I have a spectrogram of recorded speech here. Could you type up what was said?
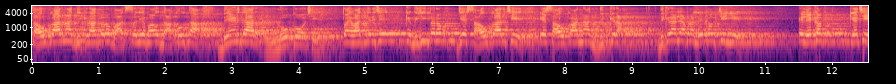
સાહુકારના દીકરા તરફ વાત્સલ્ય ભાવ દાખવતા દેણદાર લોકો છે. તો એ વાત કરી છે કે બીજી તરફ જે સાહુકાર છે, એ સાહુકારના દીકરા દીકરા એટલે આપણા લેખક છે જે એ લેખક કહે છે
